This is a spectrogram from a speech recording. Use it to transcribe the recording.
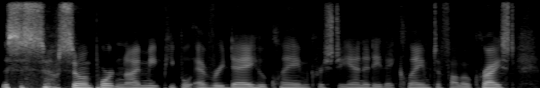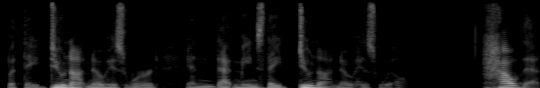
This is so, so important. I meet people every day who claim Christianity, they claim to follow Christ, but they do not know His Word, and that means they do not know His will. How then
